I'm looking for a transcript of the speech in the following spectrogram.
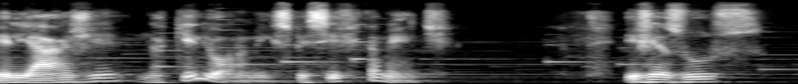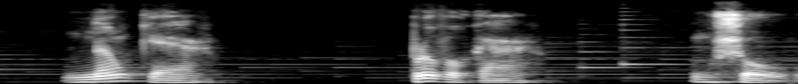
Ele age naquele homem especificamente. E Jesus não quer provocar um show.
